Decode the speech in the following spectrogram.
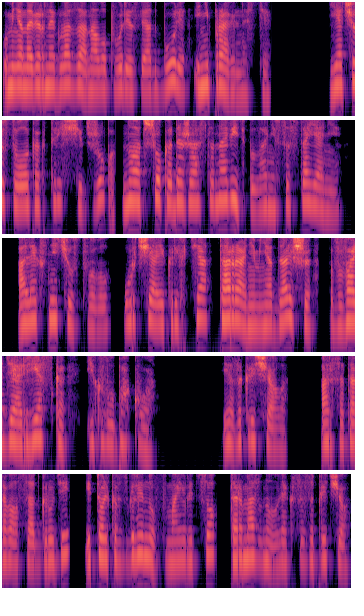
У меня, наверное, глаза на лоб вылезли от боли и неправильности. Я чувствовала, как трещит жопа, но от шока даже остановить была не в состоянии. Алекс не чувствовал, урча и кряхтя, тараня меня дальше, вводя резко и глубоко. Я закричала. Арс оторвался от груди и, только взглянув в мое лицо, тормознул Лекса за плечо.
